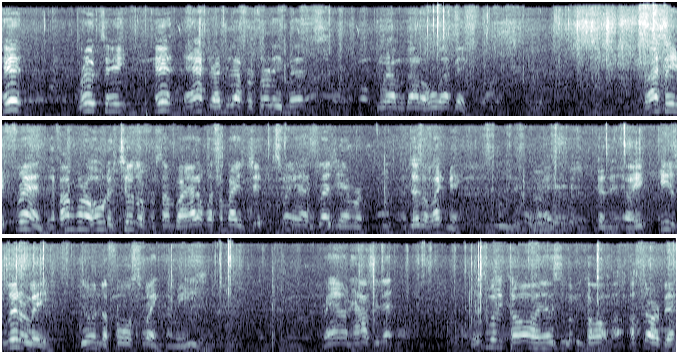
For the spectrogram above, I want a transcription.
hit, rotate, hit, after I do that for 30 minutes, you'll have about a hole that big. So I say friend, if I'm going to hold a chisel for somebody, I don't want somebody swinging that sledgehammer that doesn't like me. Because right? you know, he, he's literally doing the full swing. I mean, he's roundhousing it. This is what we call, this is what we call a star bit.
